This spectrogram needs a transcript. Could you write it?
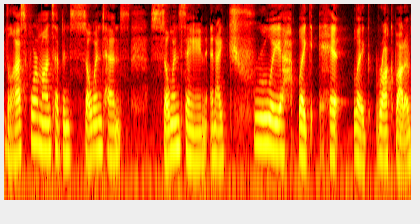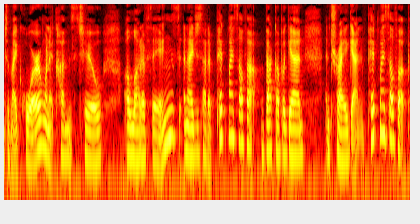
the last four months have been so intense, so insane. And I truly like hit like rock bottom to my core when it comes to a lot of things and I just had to pick myself up back up again and try again. Pick myself up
